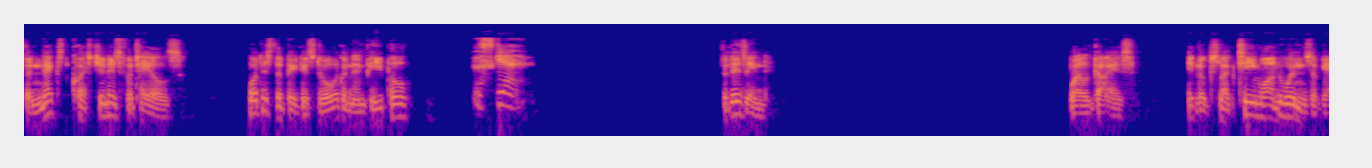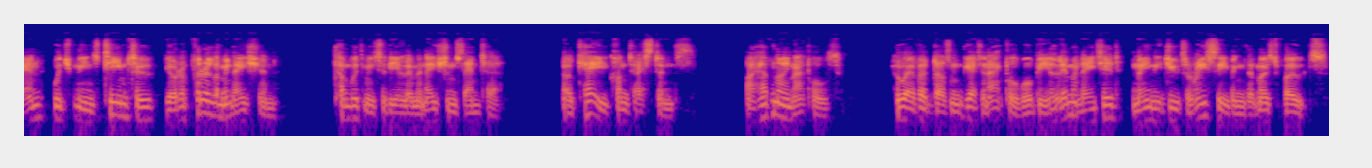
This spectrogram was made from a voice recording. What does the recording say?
The next question is for Tails. What is the biggest organ in people? The skin. That is in. Well, guys, it looks like Team 1 wins again, which means Team 2, you're up for elimination. Come with me to the elimination center. Okay, contestants. I have nine apples. Whoever doesn't get an apple will be eliminated, mainly due to receiving the most votes.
